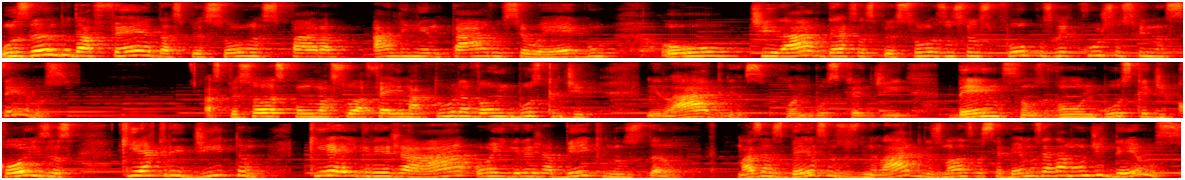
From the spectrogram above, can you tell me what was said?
usando da fé das pessoas para alimentar o seu ego ou tirar dessas pessoas os seus poucos recursos financeiros. As pessoas com a sua fé imatura vão em busca de milagres, vão em busca de bênçãos, vão em busca de coisas que acreditam que é a igreja A ou a igreja B que nos dão. Mas as bênçãos os milagres nós recebemos é da mão de Deus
